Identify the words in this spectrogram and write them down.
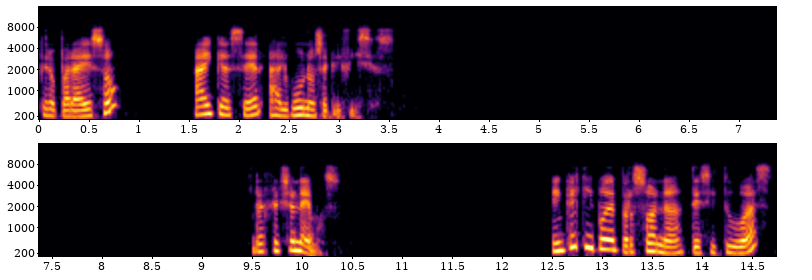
Pero para eso hay que hacer algunos sacrificios. Reflexionemos. ¿En qué tipo de persona te sitúas?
